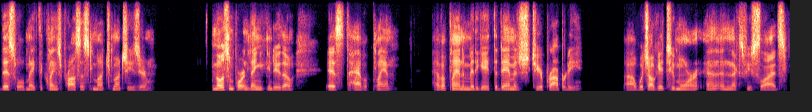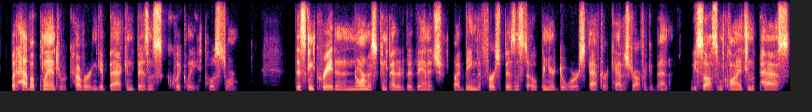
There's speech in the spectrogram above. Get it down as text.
this will make the claims process much, much easier. Most important thing you can do though is to have a plan. Have a plan to mitigate the damage to your property, uh, which I'll get to more in, in the next few slides, but have a plan to recover and get back in business quickly post-storm. This can create an enormous competitive advantage by being the first business to open your doors after a catastrophic event. We saw some clients in the past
